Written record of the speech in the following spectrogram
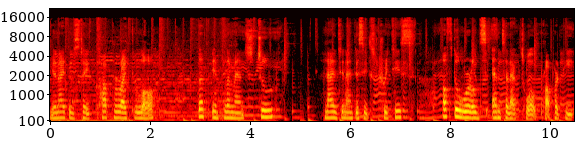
United States copyright law that implements two 1996 treaties of the world's intellectual property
